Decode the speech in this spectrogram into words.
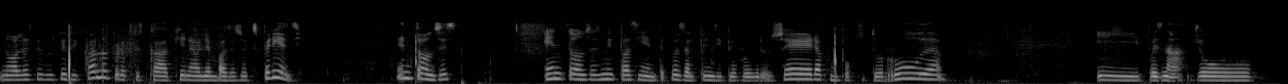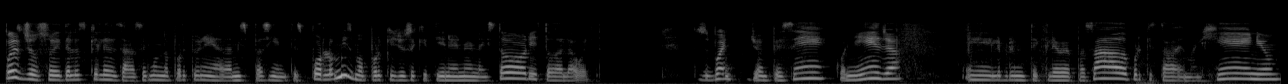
No le estoy justificando, pero pues cada quien habla en base a su experiencia. Entonces, entonces mi paciente pues al principio fue grosera, fue un poquito ruda. Y pues nada, yo pues yo soy de los que les da segunda oportunidad a mis pacientes por lo mismo, porque yo sé que tienen una historia y toda la vuelta. Entonces, bueno, yo empecé con ella, eh, le pregunté qué le había pasado, porque estaba de mal genio,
